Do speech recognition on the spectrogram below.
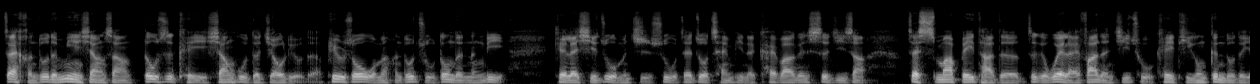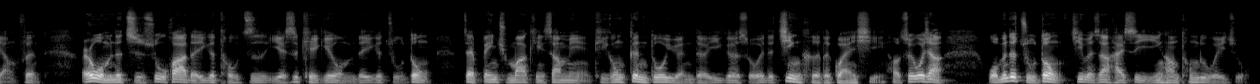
在很多的面向上都是可以相互的交流的。譬如说，我们很多主动的能力可以来协助我们指数在做产品的开发跟设计上。在 Smart Beta 的这个未来发展基础，可以提供更多的养分，而我们的指数化的一个投资，也是可以给我们的一个主动在 Benchmarking 上面提供更多元的一个所谓的竞合的关系。好，所以我想我们的主动基本上还是以银行通路为主，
